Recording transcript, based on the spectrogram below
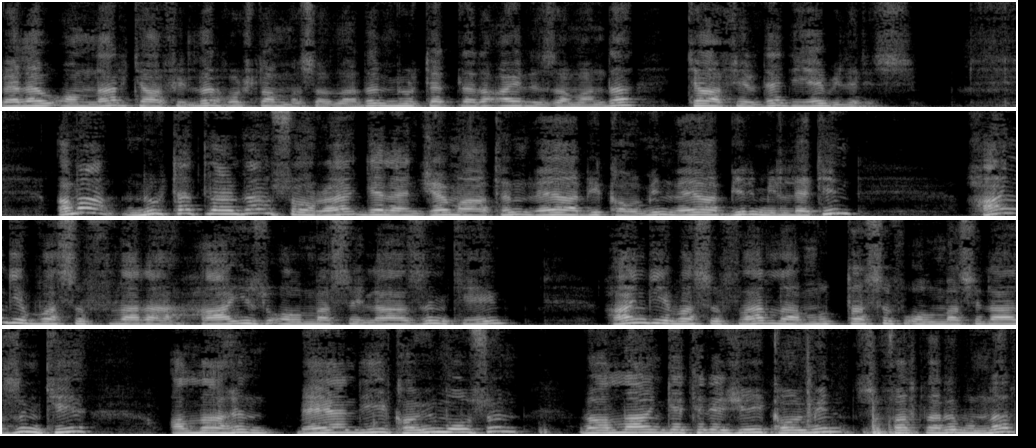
Velev onlar kafirler hoşlanmasalar da mürtetlere aynı zamanda kafir de diyebiliriz. Ama mürtetlerden sonra gelen cemaatin veya bir kavmin veya bir milletin hangi vasıflara haiz olması lazım ki hangi vasıflarla muttasıf olması lazım ki Allah'ın beğendiği kavim olsun ve Allah'ın getireceği kavmin sıfatları bunlar.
